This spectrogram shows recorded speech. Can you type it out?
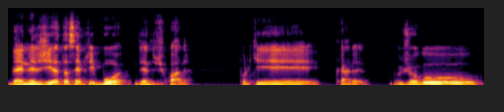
da energia tá sempre boa dentro de quadra. Porque, cara, o jogo,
